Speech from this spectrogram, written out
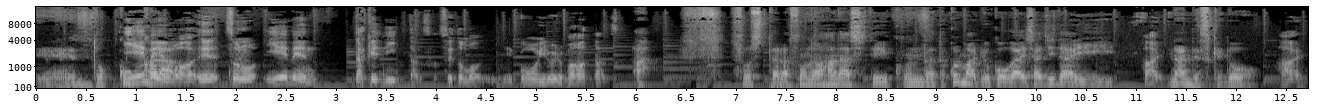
えーどこから？イエメンは、え、その、イエメンだけに行ったんですか？それとも、こう、いろいろ回ったんですか？あ、そしたらその話で行くんだったら、これまあ旅行会社時代はい。なんですけど、はい。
